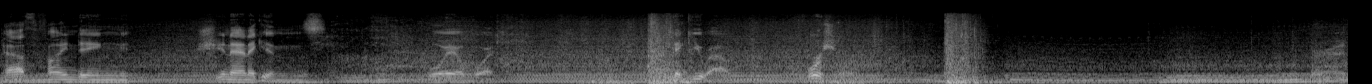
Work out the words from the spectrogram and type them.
Pathfinding shenanigans. Boy, oh boy. Take you out. For sure. Alright.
